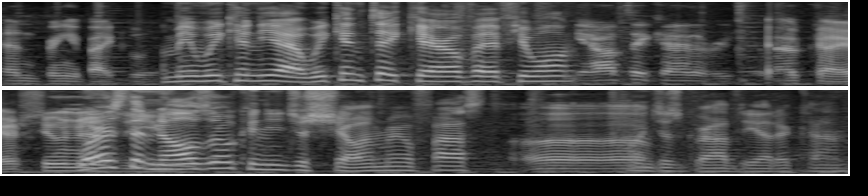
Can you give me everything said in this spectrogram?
and bring it back to us. I mean, we can, yeah, we can take care of it if you want. Yeah, I'll take care of the refill. Okay, as soon as Where's the you, nozzle? Can you just show him real fast? Uh, and just grab the other can.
